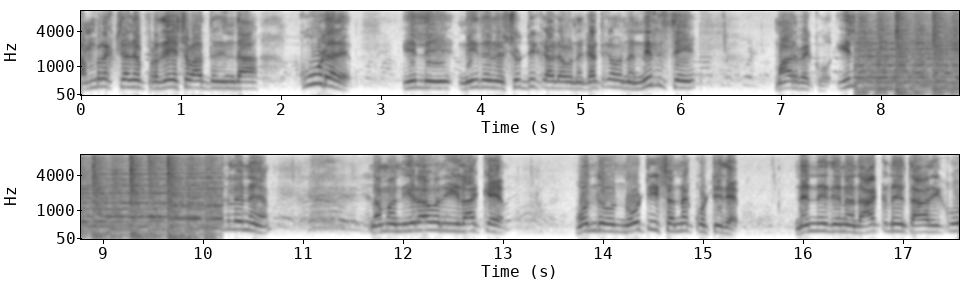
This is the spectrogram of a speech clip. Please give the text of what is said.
ಸಂರಕ್ಷಣೆ ಪ್ರದೇಶವಾದ್ದರಿಂದ ಕೂಡಲೇ ಇಲ್ಲಿ ನೀರಿನ ಶುದ್ಧೀಕರಣವನ್ನು, ಘಟಕವನ್ನು ನಿಲ್ಲಿಸಿ ಮಾಡಬೇಕು. ಇಲ್ಲಿ ನಮ್ಮ ನೀರಾವರಿ ಇಲಾಖೆ ಒಂದು ನೋಟಿಸನ್ನು ಕೊಟ್ಟಿದೆ. ನಿನ್ನೆ ದಿನ ನಾಲ್ಕನೇ ತಾರೀಕು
